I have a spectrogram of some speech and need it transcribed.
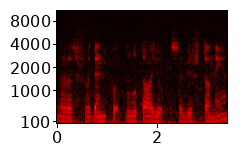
Зараз швиденько лутаю собі штани.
